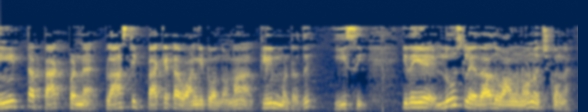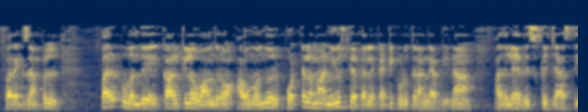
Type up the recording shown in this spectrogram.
நீட்டா பேக் பண்ண பிளாஸ்டிக் பேக்கெட்டா வாங்கிட்டு வந்தோம்னா கிளீன் பண்றது ஈஸி இதையே லூஸில் ஏதாவது வாங்கணும்னு வச்சுக்கோங்க. ஃபார் எக்ஸாம்பிள் பருப்பு வந்து கால் கிலோ வாங்குறோம். அவங்க வந்து ஒரு பொட்டலமாக நியூஸ் பேப்பரில் கட்டி கொடுக்குறாங்க அப்படின்னா அதில் ரிஸ்க் ஜாஸ்தி.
